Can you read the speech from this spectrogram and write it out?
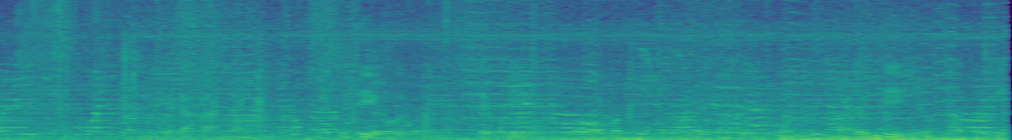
Thank you. หน่วยงานทั้งในพื้นที่เขาเต็มที่เต็มที่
